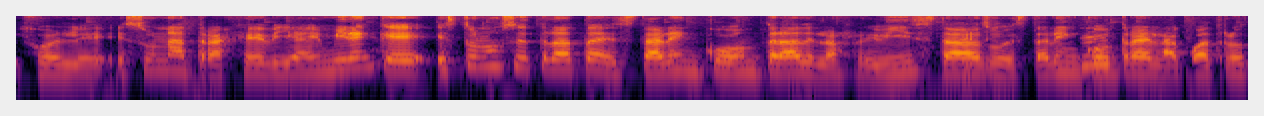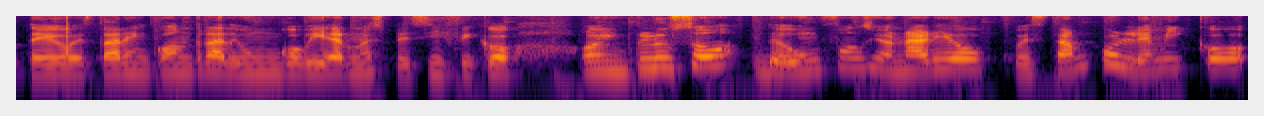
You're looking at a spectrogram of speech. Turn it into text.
Híjole, es una tragedia. Y miren que esto no se trata de estar en contra de las revistas o estar en contra de la 4T o estar en contra de un gobierno específico o incluso de un funcionario pues tan polémico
